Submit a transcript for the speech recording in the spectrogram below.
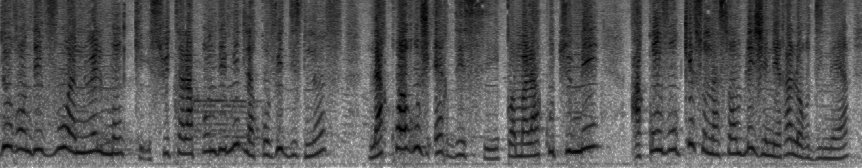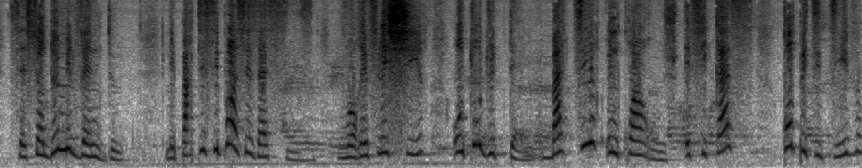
deux rendez-vous annuels manqués suite à la pandémie de la Covid-19, la Croix-Rouge RDC, comme à l'accoutumée, a convoqué son Assemblée générale ordinaire, session 2022. Les participants à ces assises vont réfléchir autour du thème Bâtir une Croix-Rouge efficace, compétitive,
